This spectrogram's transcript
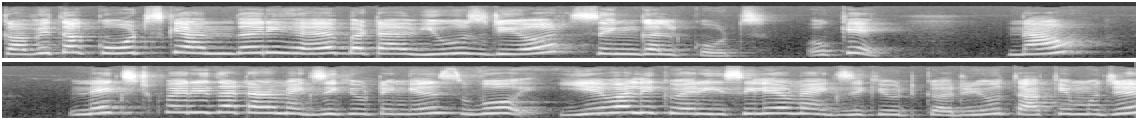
कविता कोट्स के अंदर ही है but I use your single quotes okay now next query that I am executing is वो ये वाली क्वेरी इसीलिए मैं एग्जीक्यूट कर रही हूँ ताकि मुझे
